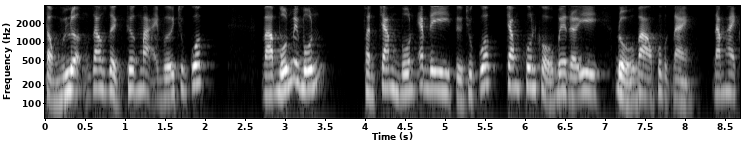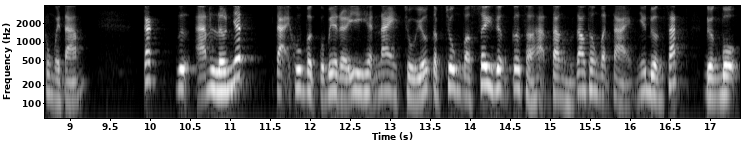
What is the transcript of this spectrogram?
tổng lượng giao dịch thương mại với Trung Quốc và 44% vốn FDI từ Trung Quốc trong khuôn khổ BRI đổ vào khu vực này năm 2018. Các dự án lớn nhất tại khu vực của BRI hiện nay chủ yếu tập trung vào xây dựng cơ sở hạ tầng giao thông vận tải như đường sắt, đường bộ,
